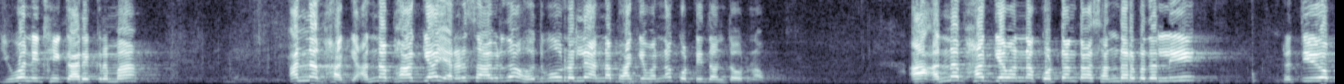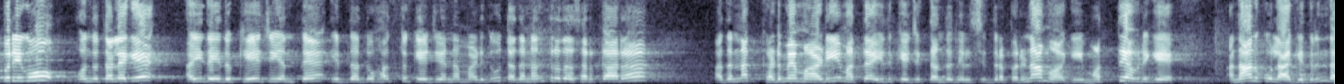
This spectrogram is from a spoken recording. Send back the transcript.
ಯುವ ನಿಧಿ ಕಾರ್ಯಕ್ರಮ ಅನ್ನಭಾಗ್ಯ. ಅನ್ನಭಾಗ್ಯ ಎರಡು ಸಾವಿರದ ಹದಿಮೂರರಲ್ಲೇ ಅನ್ನಭಾಗ್ಯವನ್ನು ಕೊಟ್ಟಿದ್ದಂಥವ್ರು ನಾವು. ಆ ಅನ್ನಭಾಗ್ಯವನ್ನು ಕೊಟ್ಟಂತಹ ಸಂದರ್ಭದಲ್ಲಿ ಪ್ರತಿಯೊಬ್ಬರಿಗೂ ಒಂದು ತಲೆಗೆ ಐದೈದು ಕೆ ಜಿಯಂತೆ ಇದ್ದದ್ದು ಹತ್ತು ಕೆ ಜಿಯನ್ನು ಮಾಡಿದ್ದು. ತದನಂತರದ ಸರ್ಕಾರ ಅದನ್ನು ಕಡಿಮೆ ಮಾಡಿ ಮತ್ತೆ ಐದು ಕೆ ಜಿಗೆ ತಂದು ನಿಲ್ಲಿಸಿದ್ರ ಪರಿಣಾಮವಾಗಿ ಮತ್ತೆ ಅವರಿಗೆ ಅನಾನುಕೂಲ ಆಗಿದ್ದರಿಂದ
